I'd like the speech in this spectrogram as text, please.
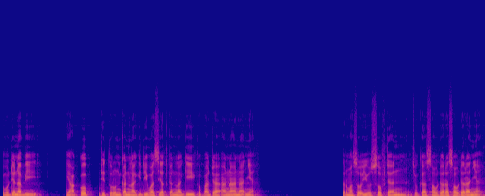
kemudian Nabi Yakub diturunkan lagi diwasiatkan lagi kepada anak-anaknya termasuk Yusuf dan juga saudara-saudaranya.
